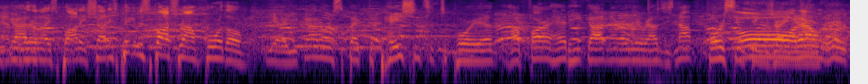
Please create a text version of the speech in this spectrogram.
And gotta- another nice body shot. He's picking his spots round four, though. Yeah, you got to respect the patience of Topuria, how far ahead he got in earlier rounds. He's not forcing Oh, things right now. Oh, that now. one hurt.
